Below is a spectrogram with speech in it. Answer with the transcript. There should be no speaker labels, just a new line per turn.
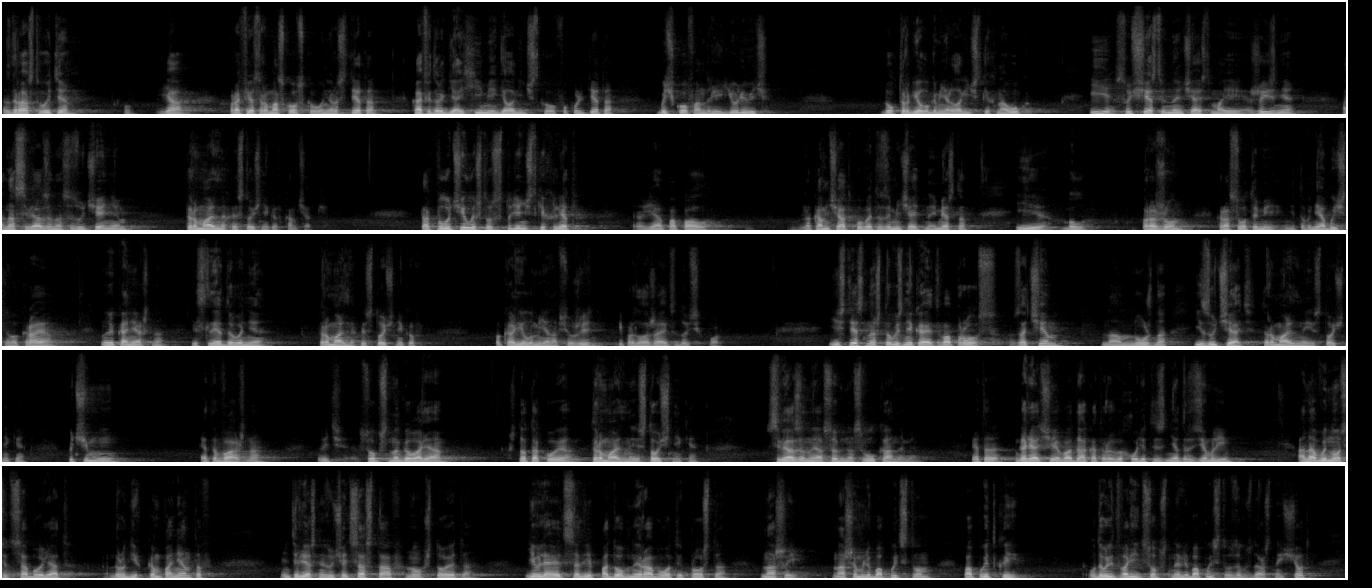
Здравствуйте. Я профессор Московского университета, кафедры геохимии геологического факультета Бычков Андрей Юрьевич, доктор геолого-минералогических наук. И существенная часть моей жизни, она связана с изучением термальных источников Камчатки. Так получилось, что с студенческих лет я попал на Камчатку, в это замечательное место, и был поражен красотами этого необычного края, ну и, конечно, исследование термальных источников покорило меня на всю жизнь и продолжается до сих пор. Естественно, что возникает вопрос, зачем нам нужно изучать термальные источники, почему это важно, ведь, собственно говоря, что такое термальные источники, связанные особенно с вулканами? Это горячая вода, которая выходит из недр Земли. Она выносит с собой ряд других компонентов. Интересно изучать состав. Ну, что это? Является ли подобные работы просто нашей, нашим любопытством, попыткой удовлетворить собственное любопытство за государственный счет,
